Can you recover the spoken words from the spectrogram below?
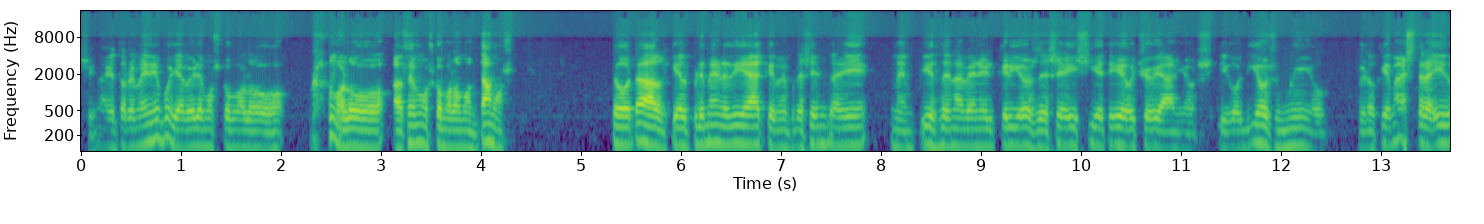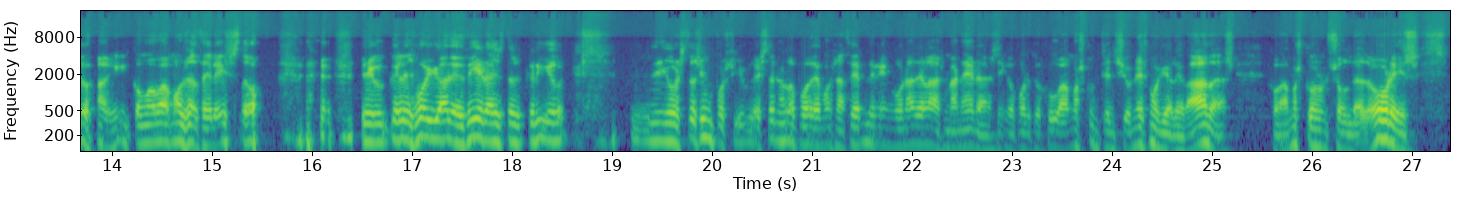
si no hay otro remedio, pues ya veremos cómo lo, cómo lo hacemos, cómo lo montamos. Total, que el primer día que me presento ahí, me empiecen a venir críos de 6, 7, 8 años. Digo, Dios mío, ¿pero qué me has traído aquí? ¿Cómo vamos a hacer esto? Digo, ¿qué les voy a decir a estos críos? Digo, esto es imposible, esto no lo podemos hacer de ninguna de las maneras, digo, porque jugamos con tensiones muy elevadas, jugamos con soldadores,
